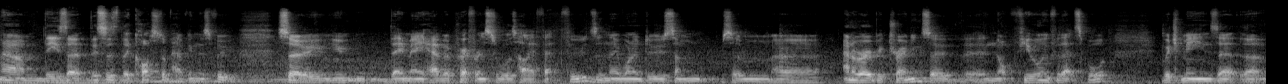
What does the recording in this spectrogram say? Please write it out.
um, these are this is the cost of having this food. So you they may have a preference towards high fat foods, and they want to do some some uh, anaerobic training, so they're not fueling for that sport. Which means that uh,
